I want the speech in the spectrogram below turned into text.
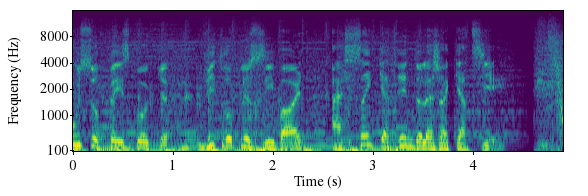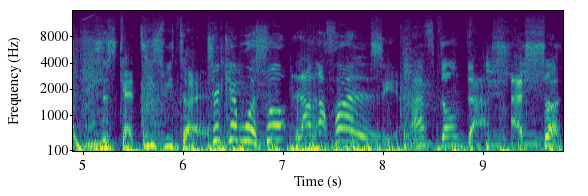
ou sur Facebook. Vitroplus Z-Bart à Sainte-Catherine de la Jacques-Cartier. Jusqu'à 18h. Checkez-moi ça, la rafale! C'est Raph dans le Dash à Choc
